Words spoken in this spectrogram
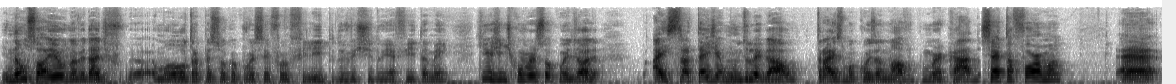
e não só eu, na verdade, uma outra pessoa que eu conversei foi o Felipe, do Investido em FI também, que a gente conversou com eles. Olha, a estratégia é muito legal, traz uma coisa nova para o mercado. De certa forma, é,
